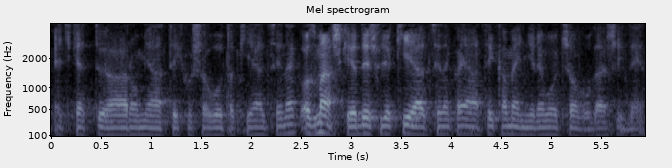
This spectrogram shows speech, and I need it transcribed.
egy-kettő-három játékosa volt a Kielcének. Az más kérdés, hogy a Kielcének a játéka mennyire volt csalódás idén.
